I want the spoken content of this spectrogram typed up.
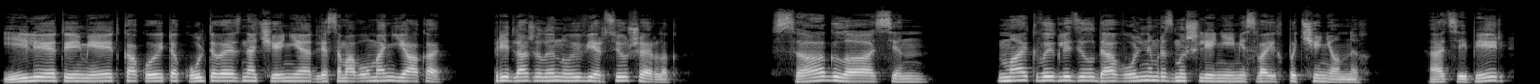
Или это имеет какое-то культовое значение для самого маньяка, предложил иную версию Шерлок. Согласен. Майк выглядел довольным размышлениями своих подчиненных. А теперь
